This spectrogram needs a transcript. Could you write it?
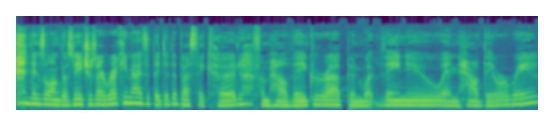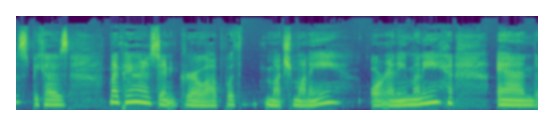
and things along those natures, I recognize that they did the best they could from how they grew up and what they knew and how they were raised because my parents didn't grow up with much money or any money and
